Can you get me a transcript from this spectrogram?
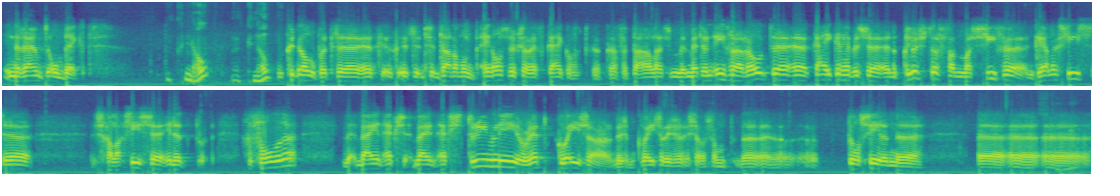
in de ruimte ontdekt. Knoop? Een knoop? Een knoop. Het, eh, het, het, het staat allemaal in het Engels, dus ik zal even kijken of ik het kan, kan vertalen. Met, hun infrarood-kijker hebben ze een cluster van massieve galaxies, eh, dus galaxies, eh, in het gevonden bij een, ex, bij een extremely red quasar. Dus een quasar is, is zo- zo'n eh, eh, pulserende eh, eh,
